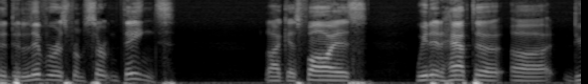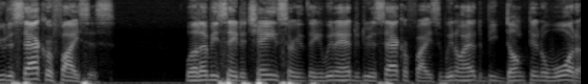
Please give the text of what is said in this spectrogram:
To deliver us from certain things. Like as far as we didn't have to uh, do the sacrifices. Well, let me say to change certain things. We don't have to do the sacrifices. We don't have to be dunked in the water.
